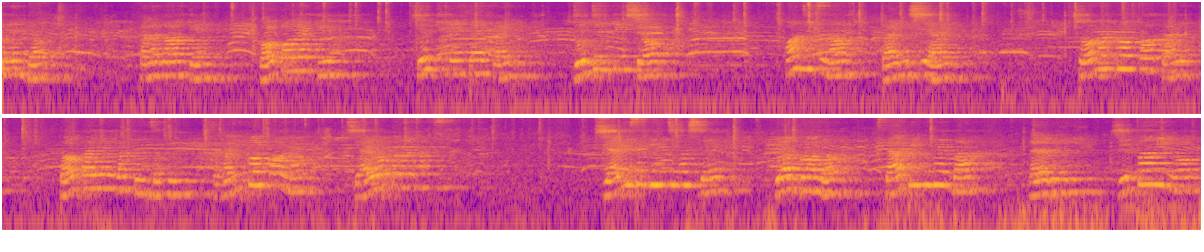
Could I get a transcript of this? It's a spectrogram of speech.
4年度神奈川県高校野球春季県大会準々決勝本日の第2試合湘南高校対東海大学附属相模高校の試合を行います試合に先立ちまして両校のスターティングメンバー並びに審判員を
